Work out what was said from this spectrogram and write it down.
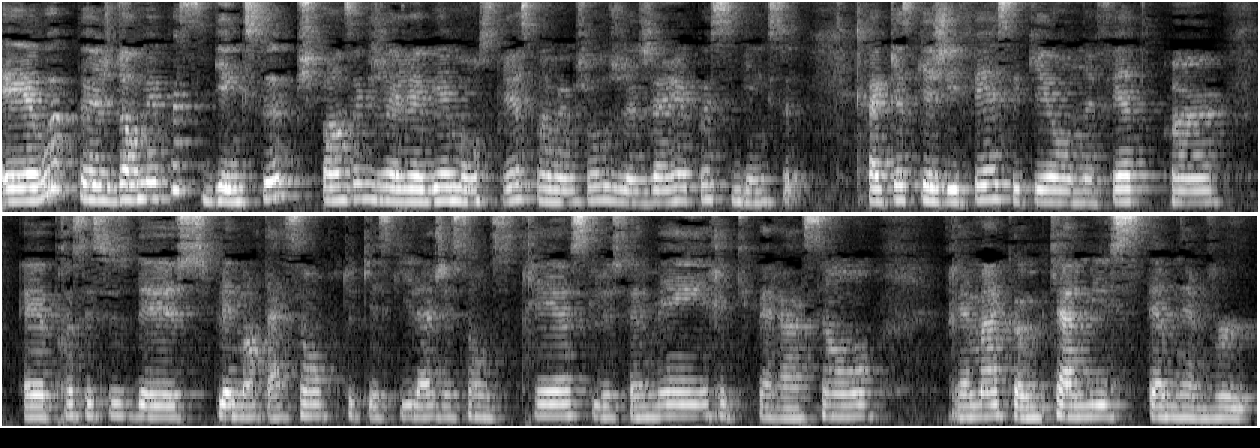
euh, ouais, je dormais pas si bien que ça. Puis je pensais que je gérais bien mon stress, la même chose, je gérais pas si bien que ça. Fait qu'est-ce que j'ai fait, c'est qu'on a fait un euh, processus de supplémentation pour tout ce qui est la gestion du stress, le sommeil, récupération, vraiment comme calmer le système nerveux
